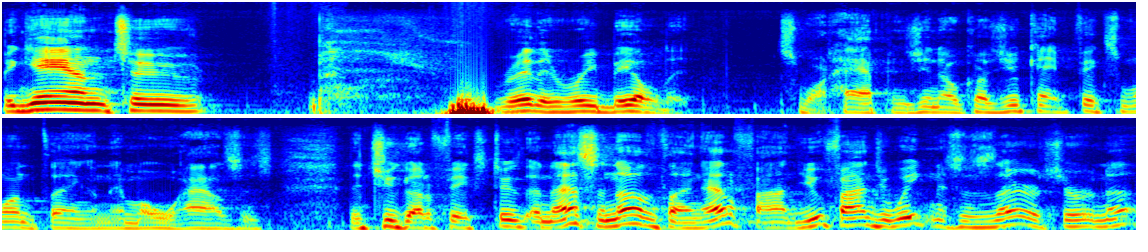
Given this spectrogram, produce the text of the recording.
began to really rebuild it. That's what happens, you know, because you can't fix one thing in them old houses that you got to fix too. And that's another thing. That'll find you'll find your weaknesses there, sure enough.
